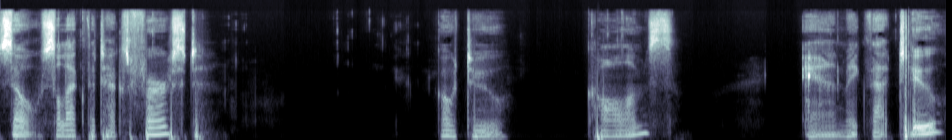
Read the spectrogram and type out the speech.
So select the text first, go to columns and make that two,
